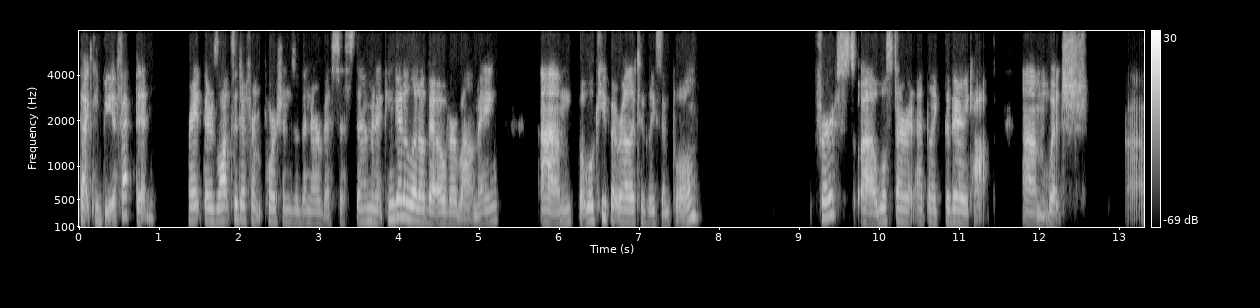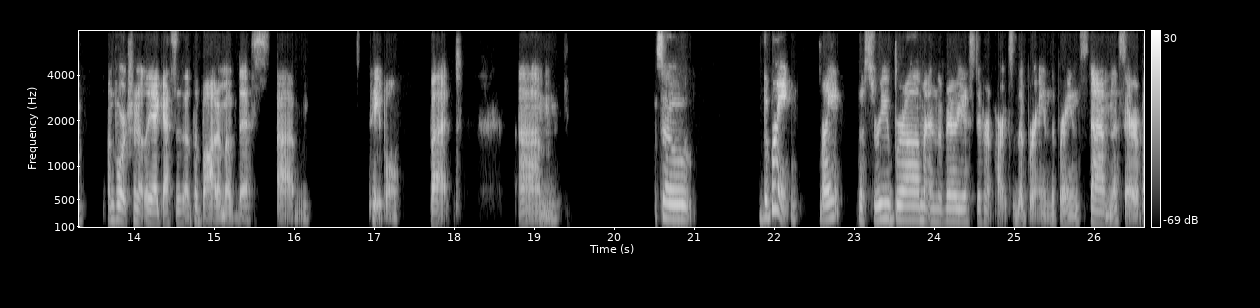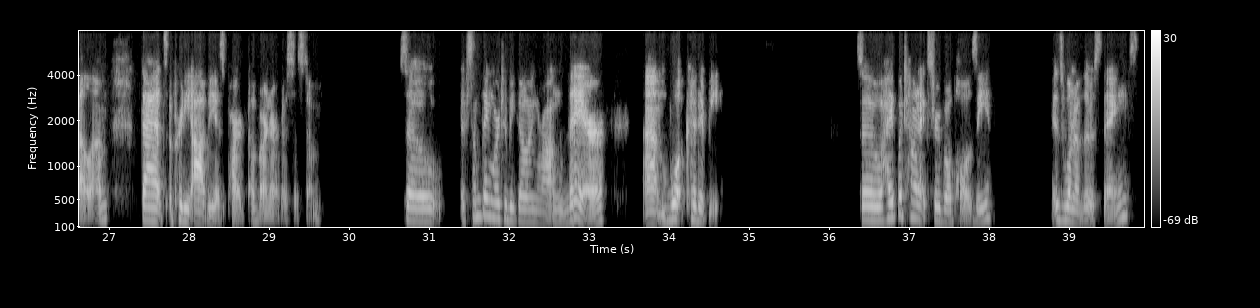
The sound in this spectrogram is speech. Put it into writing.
that could be affected right? There's lots of different portions of the nervous system and it can get a little bit overwhelming, um, but we'll keep it relatively simple. First, uh, we'll start at like the very top, um, which uh, unfortunately, I guess is at the bottom of this um, table. But um, so the brain, right? The cerebrum and the various different parts of the brain, the brain stem, the cerebellum, that's a pretty obvious part of our nervous system. So if something were to be going wrong there, um, what could it be? So hypotonic cerebral palsy is one of those things.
